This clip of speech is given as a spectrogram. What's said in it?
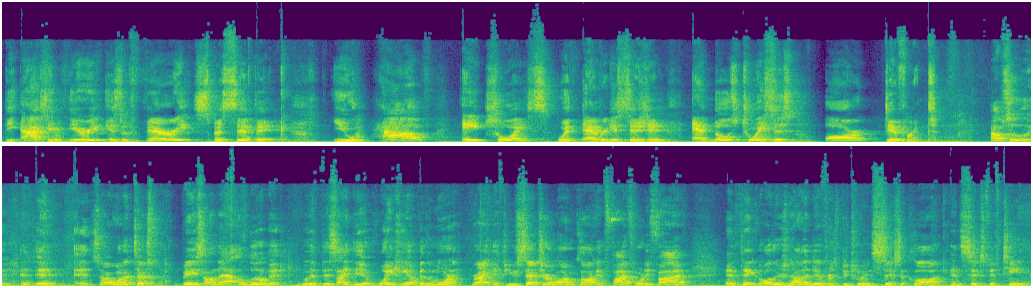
The axiom theory is very specific. You have a choice with every decision, and those choices are different. Absolutely, and, and, and so I want to touch base on that a little bit with this idea of waking up in the morning, right? If you set your alarm clock at 5:45 and think, oh, there's not a difference between six o'clock and 6:15,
